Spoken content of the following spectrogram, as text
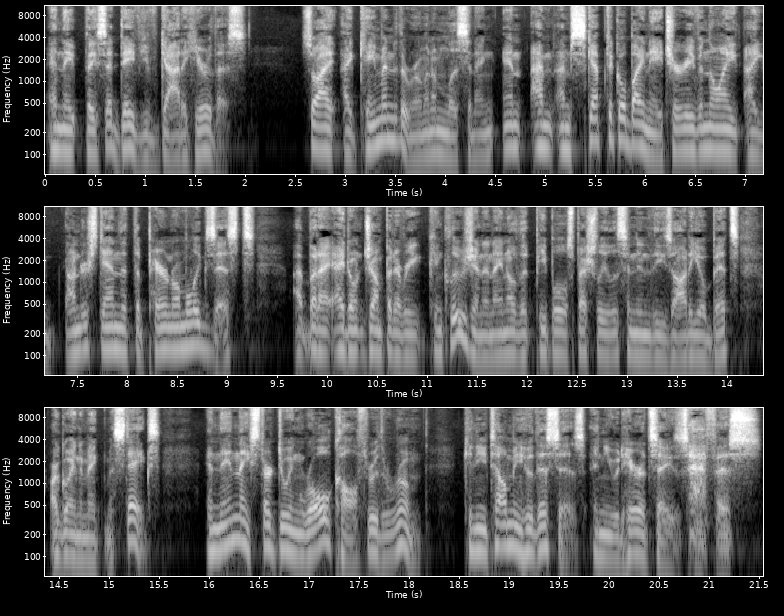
And they, they said, Dave, you've got to hear this. So I, I came into the room and I'm listening and I'm, I'm skeptical by nature, even though I, I understand that the paranormal exists, uh, but I, I don't jump at every conclusion. And I know that people, especially listening to these audio bits, are going to make mistakes. And then they start doing roll call through the room. Can you tell me who this is? And you would hear it say Zaffis.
